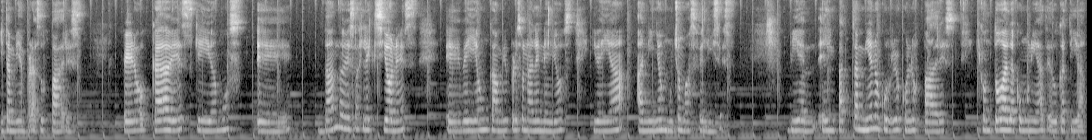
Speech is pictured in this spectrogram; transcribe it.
y también para sus padres. Pero cada vez que íbamos eh, dando esas lecciones, eh, veía un cambio personal en ellos y veía a niños mucho más felices. Bien, el impacto también ocurrió con los padres y con toda la comunidad educativa,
